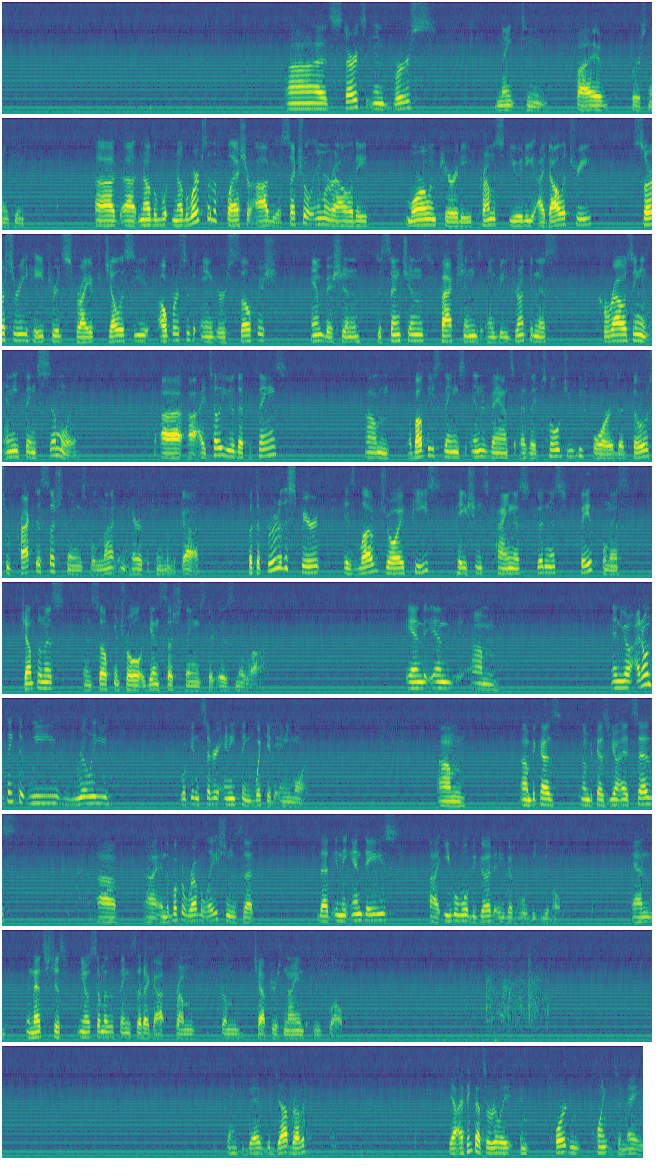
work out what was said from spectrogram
Uh, it starts in verse 19, 5, verse 19. Uh, uh, now, the, now the works of the flesh are obvious sexual immorality, moral impurity, promiscuity, idolatry, sorcery, hatred, strife, jealousy, outbursts of anger, selfish ambition, dissensions, factions, envy, drunkenness, carousing, and anything similar. Uh, I tell you that the things um, about these things in advance, as I told you before, that those who practice such things will not inherit the kingdom of God. But the fruit of the Spirit is love, joy, peace, patience, kindness, goodness, faithfulness gentleness and self-control. Against such things there is no law. And and um, and you know i don't think that we really would consider anything wicked anymore. Um, um, because um, because you know it says uh, uh, in the book of revelations that that in the end days uh, evil will be good and good will be evil and and that's just you know some of the things that I got from from chapters 9 through 12. Thank you, Dave. Good job, brother. Yeah, I think that's a really important point to make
